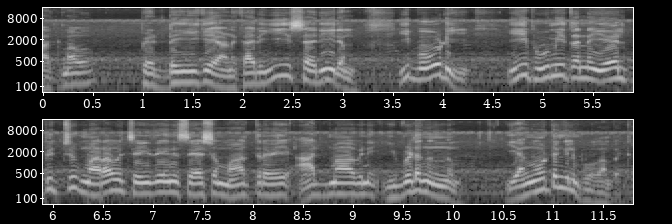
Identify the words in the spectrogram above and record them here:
ആത്മാവ് പെടയുകയാണ് കാര്യം ഈ ശരീരം ഈ ബോഡി ഈ ഭൂമി തന്നെ ഏൽപ്പിച്ചു മറവ് ചെയ്തതിന് ശേഷം മാത്രമേ ആത്മാവിന് ഇവിടെ നിന്നും എങ്ങോട്ടെങ്കിലും പോകാൻ പറ്റൂ.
